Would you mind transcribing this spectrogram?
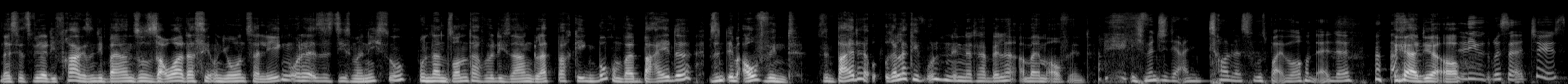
Da ist jetzt wieder die Frage, sind die Bayern so sauer, dass sie Union zerlegen oder ist es diesmal nicht so? Und dann Sonntag würde ich sagen Gladbach gegen Bochum, weil beide sind im Aufwind. Sind beide relativ unten in der Tabelle, aber im Aufwind. Ich wünsche dir ein tolles Fußballwochenende. Ja, dir auch. Liebe Grüße, tschüss.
